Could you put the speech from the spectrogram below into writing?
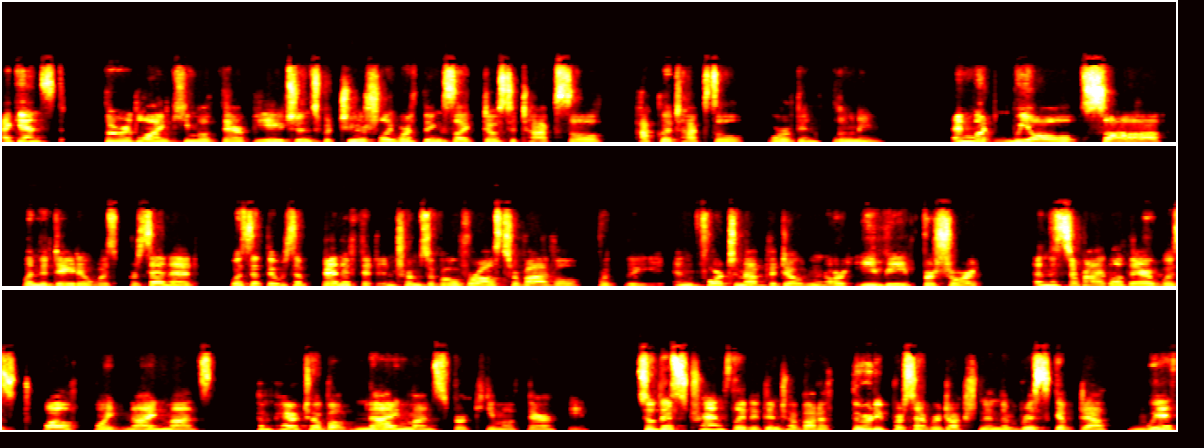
against third line chemotherapy agents, which usually were things like docetaxel, paclitaxel, or vinflunine. And what we all saw when the data was presented was that there was a benefit in terms of overall survival for the enfortumab vedotin, or EV for short. And the survival there was 12.9 months compared to about nine months for chemotherapy. So this translated into about a 30% reduction in the risk of death with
